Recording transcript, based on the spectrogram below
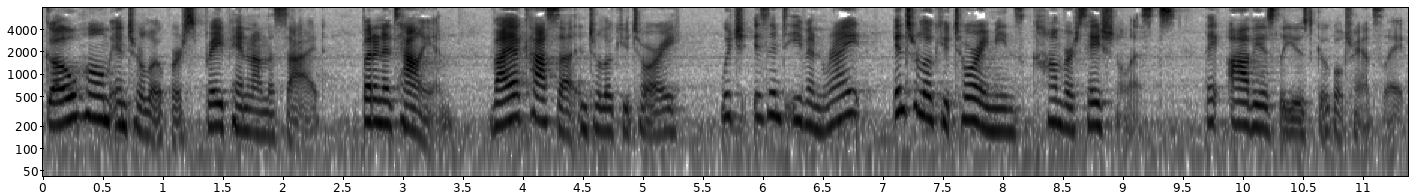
Go Home Interloper spray painted on the side, but in Italian. Via Casa Interlocutori, which isn't even right. Interlocutori means conversationalists. They obviously used Google Translate,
